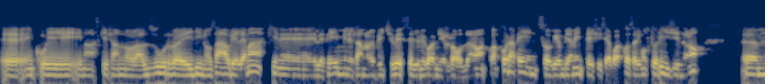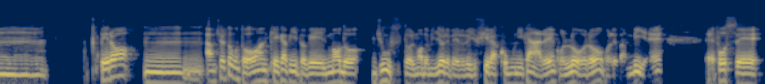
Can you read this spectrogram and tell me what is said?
eh, in cui i maschi hanno l'azzurro e i dinosauri e le macchine, e le femmine hanno le principesse gli unicorni e rosa. No? Ancora penso che ovviamente ci sia qualcosa di molto rigido, no? Um, però mh, a un certo punto ho anche capito che il modo giusto, il modo migliore per riuscire a comunicare con loro, con le bambine, eh, fosse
